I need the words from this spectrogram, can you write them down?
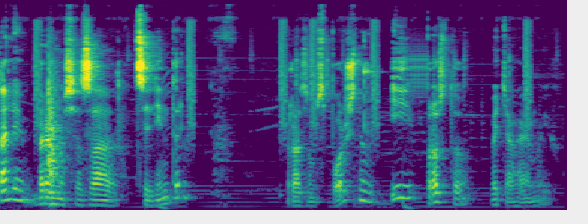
Далі беремося за циліндр разом з поршнем і просто витягаємо їх.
